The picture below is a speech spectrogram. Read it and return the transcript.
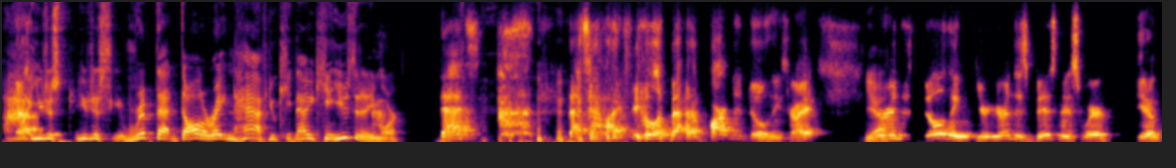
Ah, you just you just rip that dollar right in half. You keep now you can't use it anymore that's that's how I feel about apartment buildings, right? Yeah. You're in this building, you're you're in this business where you know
